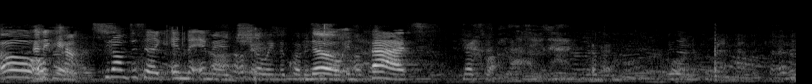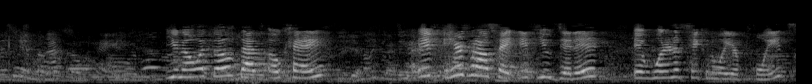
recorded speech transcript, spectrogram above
oh, And it counts. So you don't have to say like in the image showing the quota No, system. in Okay. fact, That's wrong. Okay. You know what though? That's okay. If here's what I'll say: if you did it, it wouldn't have taken away your points.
